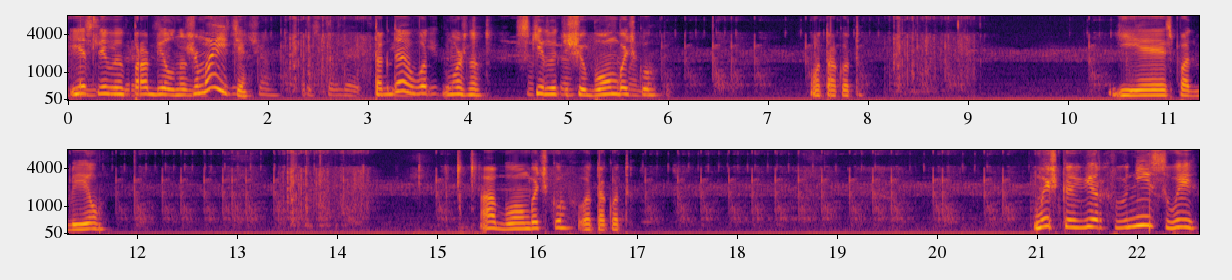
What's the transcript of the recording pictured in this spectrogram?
Если вы пробел нажимаете, Тогда вот можно скидывать еще бомбочку. Вот так вот. Есть, подбил. А бомбочку вот так вот. Мышкой вверх-вниз вы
